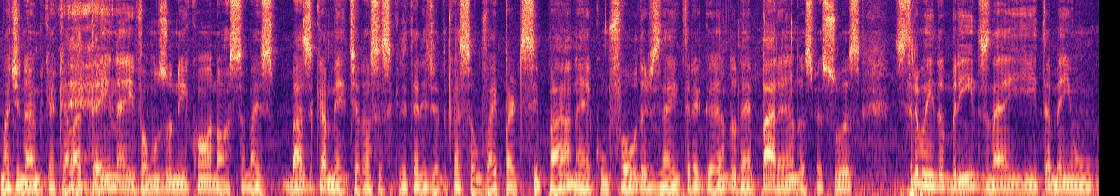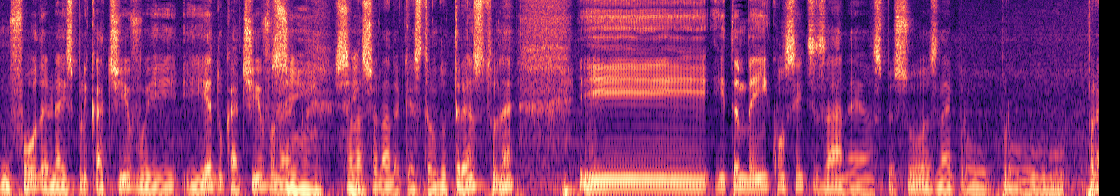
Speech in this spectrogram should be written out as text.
uma dinâmica que ela é. tem, né? E vamos unir com a nossa. Mas basicamente a nossa Secretaria de Educação vai participar, né? Com folders, né? Entregando, né? Parando as pessoas, distribuindo brindes, né? E e também um, um folder né, explicativo e, e educativo né, sim, relacionado sim. à questão do trânsito, né? E, e também conscientizar né, as pessoas né, para pro, pro,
